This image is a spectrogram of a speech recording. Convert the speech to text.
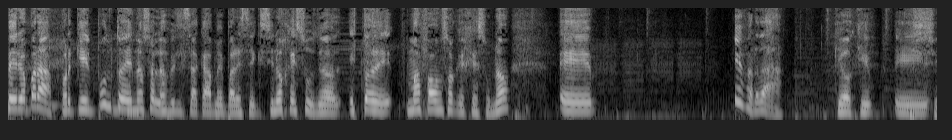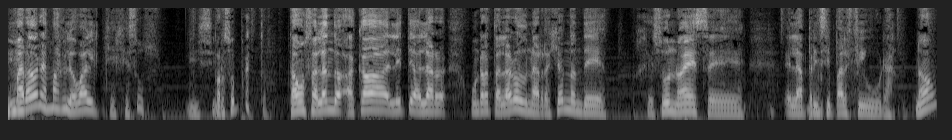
pero pará, porque el punto es no son los Beatles acá, me parece, sino Jesús. ¿no? Esto de más famoso que Jesús, ¿no? Eh, es verdad que, que, eh, Sí. Maradona es más global que Jesús, Y sí. por supuesto. Estamos hablando, acaba Lete de hablar un rato a largo de una región donde Jesús no es eh, la principal figura, ¿no?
